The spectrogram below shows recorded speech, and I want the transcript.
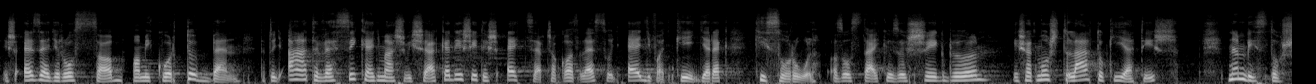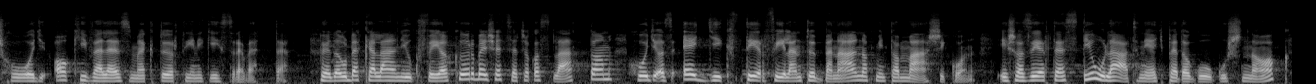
és ez egy rosszabb, amikor többen, tehát hogy átveszik egymás viselkedését, és egyszer csak az lesz, hogy egy vagy két gyerek kiszorul az osztályközösségből, és hát most látok ilyet is, nem biztos, hogy akivel ez megtörténik, észrevette. Például be kell állniuk félkörbe, és egyszer csak azt láttam, hogy az egyik térfélen többen állnak, mint a másikon. És azért ezt jó látni egy pedagógusnak,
